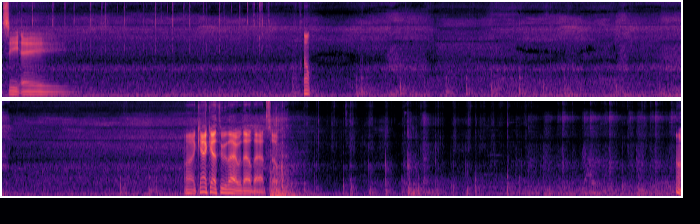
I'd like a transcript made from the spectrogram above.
C A. I can't get through that without that, so. Huh.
